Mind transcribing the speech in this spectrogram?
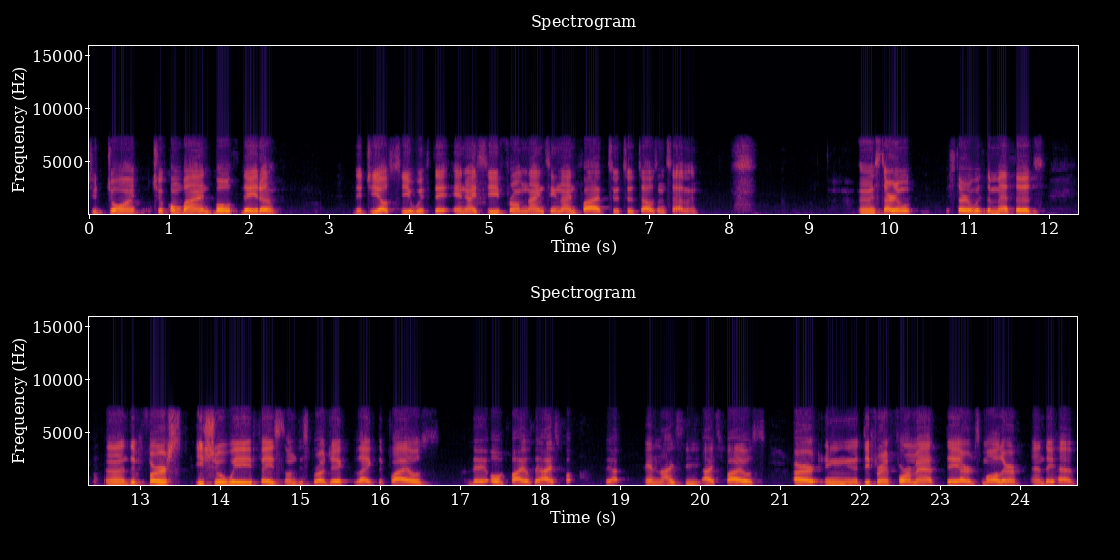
to join to combine both data, the GLSEA with the NIC from 1995 to 2007. Uh, starting with, the methods, uh, the first issue we faced on this project, like the files, the old files, the ICE, the NIC ICE files, are in a different format. They are smaller and they have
